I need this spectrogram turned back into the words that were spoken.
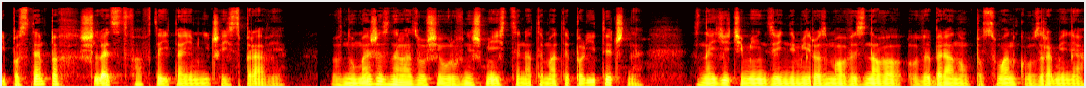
i postępach śledztwa w tej tajemniczej sprawie. W numerze znalazło się również miejsce na tematy polityczne. Znajdziecie m.in. rozmowy z nowo wybraną posłanką z ramienia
